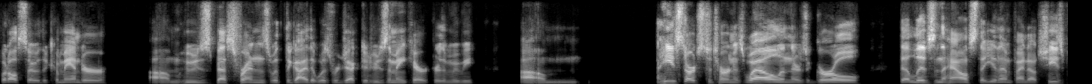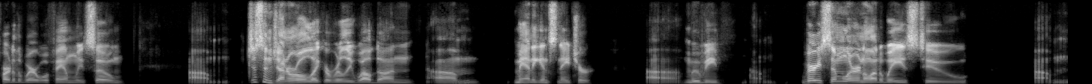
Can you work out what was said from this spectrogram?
but also the commander um who's best friends with the guy that was rejected who's the main character of the movie um he starts to turn as well and there's a girl that lives in the house that you then find out she's part of the werewolf family so um just in general like a really well done um man against nature uh movie um, very similar in a lot of ways to um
